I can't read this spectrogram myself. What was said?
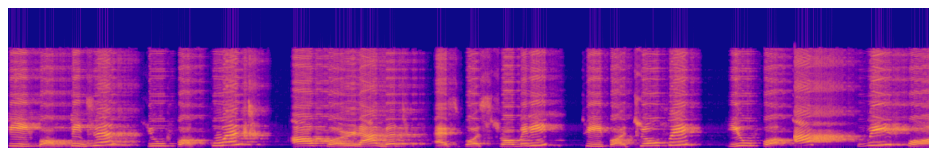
P for pigeon, Q for quilt, R for rabbit, S for strawberry, T for trophy, U for up, V for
